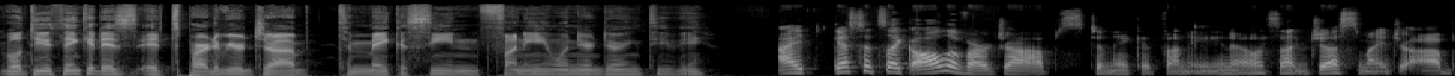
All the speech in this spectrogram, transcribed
well, do you think it is? It's part of your job to make a scene funny when you're doing TV. I guess it's like all of our jobs to make it funny. You know, it's not just my job,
